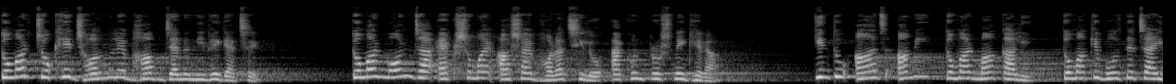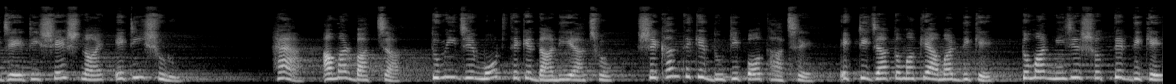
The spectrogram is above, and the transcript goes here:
তোমার চোখে ঝলমলে ভাব যেন নিভে গেছে। তোমার মন যা একসময় আশায় ভরা ছিল, এখন প্রশ্নে ঘেরা। কিন্তু আজ আমি, তোমার মা কালী, তোমাকে বলতে চাই যে এটি শেষ নয় এটি শুরু। হ্যাঁ আমার বাচ্চা, তুমি যে মোড় থেকে দাঁড়িয়ে আছো, সেখান থেকে দুটি পথ আছে। একটি যা তোমাকে আমার দিকে, তোমার নিজের সত্যের দিকে,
